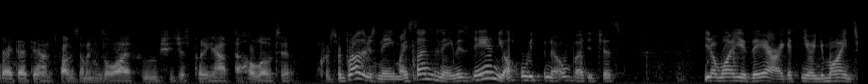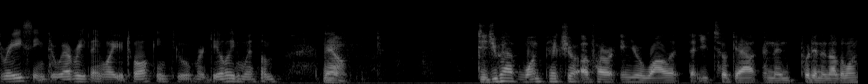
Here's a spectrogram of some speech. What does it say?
write that down. It's probably somebody who's alive who she's just putting out a hello to. of course, her brother's name, my son's name is Daniel, you know, but it just, you know, while you're there, I guess, you know, your mind's racing through everything while you're talking to them or dealing with them. Now, did you have one picture of her in your wallet that you took out and then put in another one?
